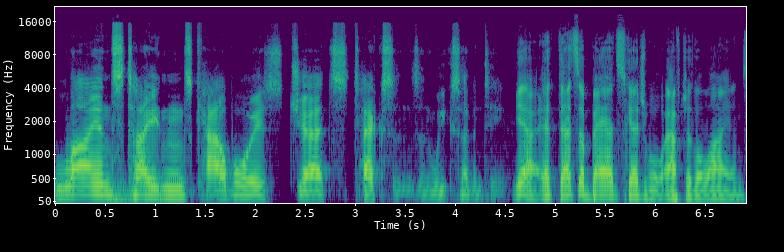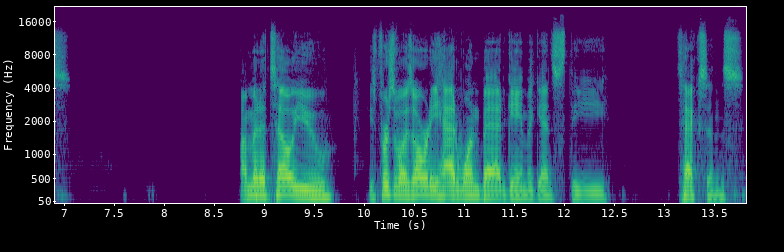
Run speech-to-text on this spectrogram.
Lions, Titans, Cowboys, Jets, Texans in week 17. Yeah, it, that's a bad schedule after the Lions. I'm going to tell you, he's first of all, he's already had one bad game against the Texans,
